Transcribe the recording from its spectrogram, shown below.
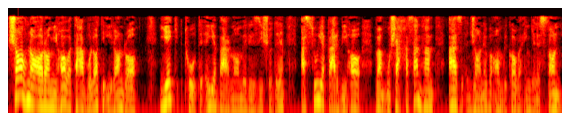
شاه ناآرامی ها و تحولات ایران را یک توطعه برنامه ریزی شده از سوی غربی ها و مشخصا هم از جانب آمریکا و انگلستان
